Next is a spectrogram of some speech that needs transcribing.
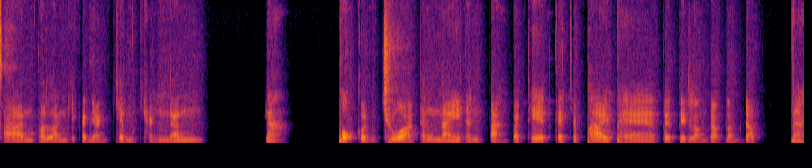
สารพลังกันอย่างเข้มแข็งนั้นนะพวกคนชั่วทั้งในทั้งต่างประเทศก็จะพ่ายแพ้ไปเป็นลำดับลำดับนะ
